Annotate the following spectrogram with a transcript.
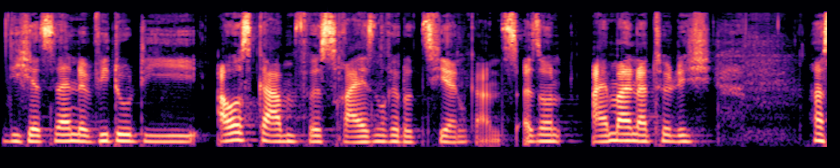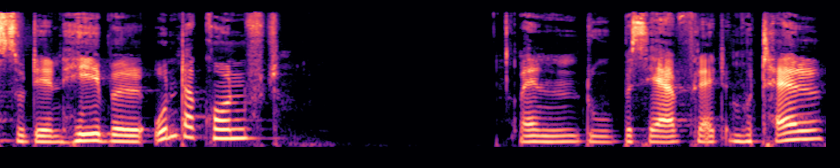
die ich jetzt nenne, wie du die Ausgaben fürs Reisen reduzieren kannst. Also einmal natürlich hast du den Hebel Unterkunft. Wenn du bisher vielleicht im Hotel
